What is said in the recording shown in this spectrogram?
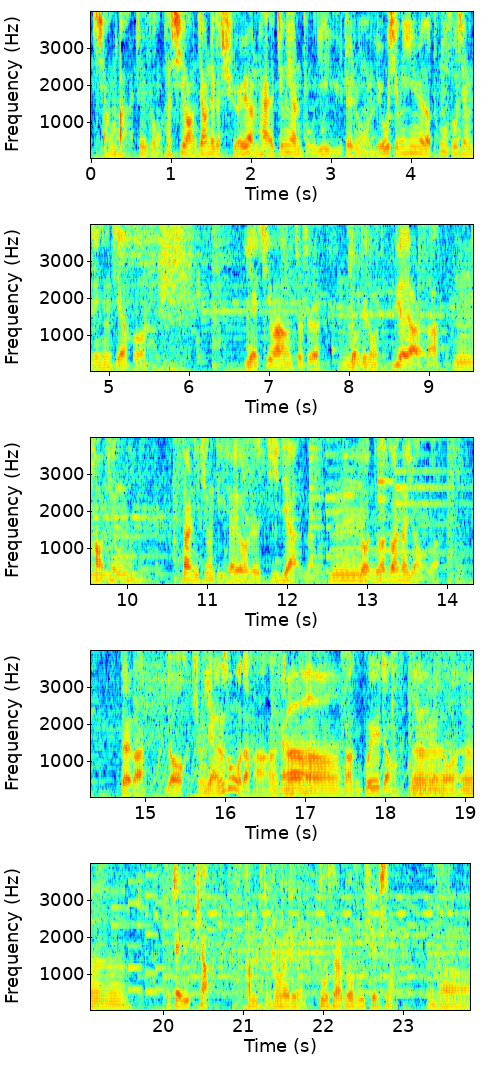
想把这种他希望将这个学院派的经验主义与这种流行音乐的通俗性进行结合，也希望就是有这种悦耳的、嗯好听的，但是你听底下又是极简的，嗯有德酸的影子，对吧？有挺严肃的，好像感觉。啊很规整，音乐都嗯就这一票，他们统称为这种杜塞尔多夫学校。哦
